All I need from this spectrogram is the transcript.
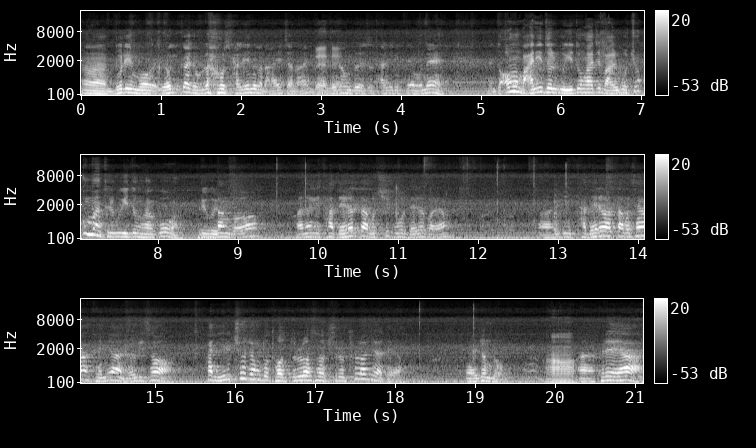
어, 물이 뭐 여기까지 올라오고 달리는 건 아니잖아요 네네. 이 정도에서 달리기 때문에 너무 많이 들고 이동하지 말고 조금만 들고 이동하고 그리고 이런 거 만약에 다 내렸다고 치고 내려봐요 어, 이게 다 내려왔다고 생각되면 여기서 한 1초 정도 더 눌러서 줄을 풀어줘야 돼요 네, 이 정도 아, 아, 그래야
